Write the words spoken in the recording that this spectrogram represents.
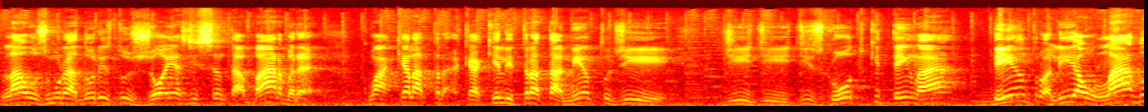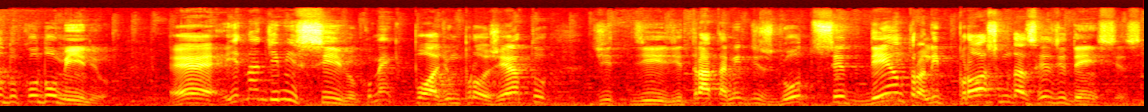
lá os moradores dos Joias de Santa Bárbara, com, aquela, com aquele tratamento de, de, de, de esgoto que tem lá dentro, ali ao lado do condomínio. É inadmissível. Como é que pode um projeto de, de, de, tratamento de esgoto ser dentro ali, próximo das residências?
